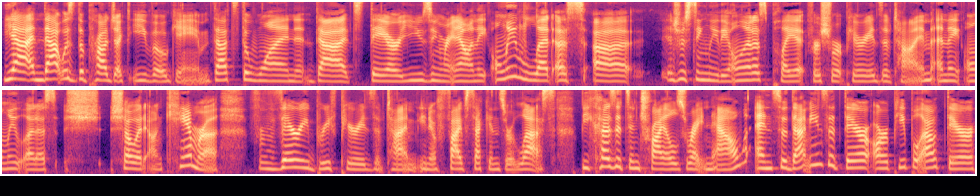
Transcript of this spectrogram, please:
Yeah, and that was the Project Evo game. That's the one that they are using right now, and they only let us. Uh, interestingly, they only let us play it for short periods of time and they only let us sh- show it on camera for very brief periods of time, you know, five seconds or less, because it's in trials right now. And so that means that there are people out there,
